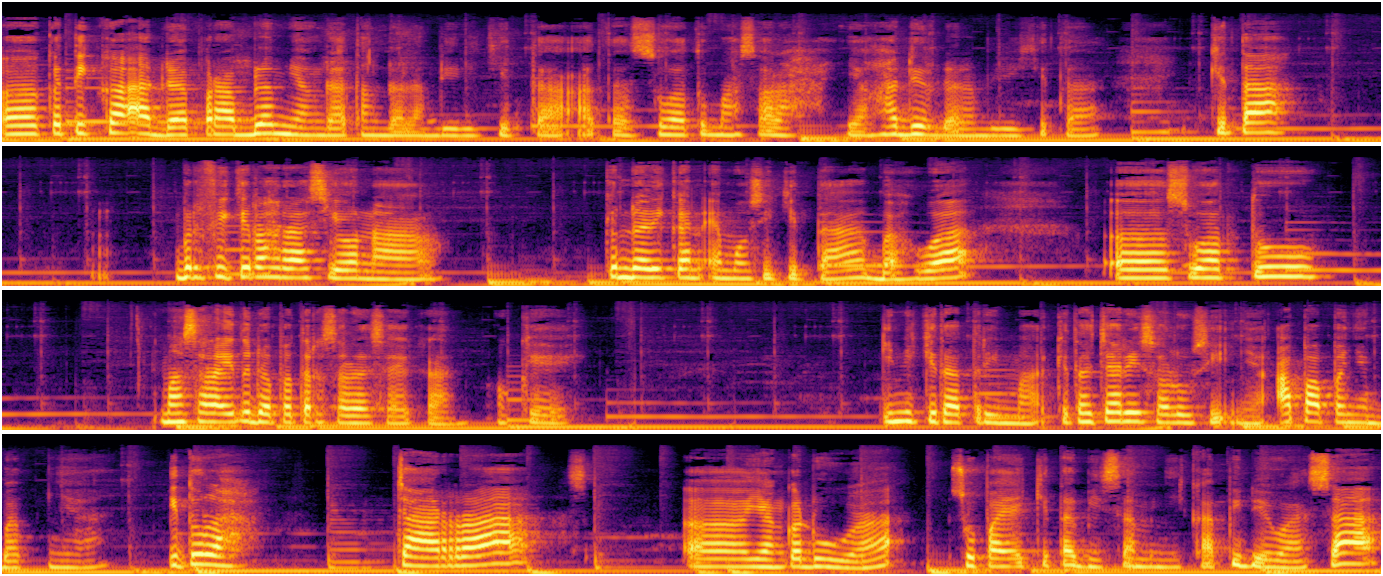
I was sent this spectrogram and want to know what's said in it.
eh, ketika ada problem yang datang dalam diri kita atau suatu masalah yang hadir dalam diri kita, kita berpikirlah rasional kendalikan emosi kita bahwa uh, suatu masalah itu dapat terselesaikan. Oke. Okay. ini kita terima kita cari solusinya. Apa penyebabnya? Itulah cara uh, yang kedua supaya kita bisa menyikapi dewasa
